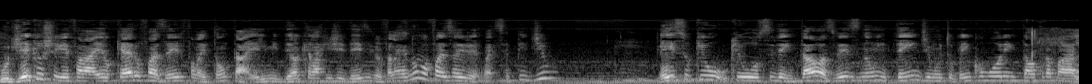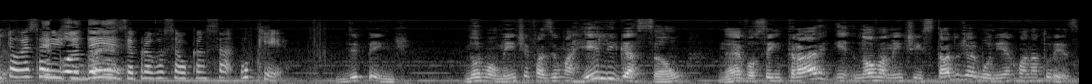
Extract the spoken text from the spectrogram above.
O dia que eu cheguei e falei, ah, eu quero fazer, ele falou, então tá. Ele me deu aquela rigidez e eu falei, ah, eu não vou fazer isso aí. Mas você pediu. É isso que o, que o ocidental às vezes não entende muito bem como o oriental trabalha. Então essa quando rigidez é- é para você alcançar o quê? Depende. Normalmente é fazer uma religação, né? Você entrar em- novamente em estado de harmonia com a natureza.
